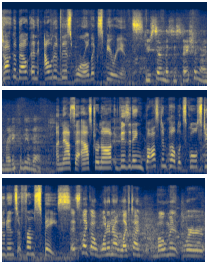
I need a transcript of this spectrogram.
talk about an out of this world experience. Houston, this is Station. I'm ready for the event. A NASA astronaut visiting Boston Public School students from space. It's like a one in a lifetime moment where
